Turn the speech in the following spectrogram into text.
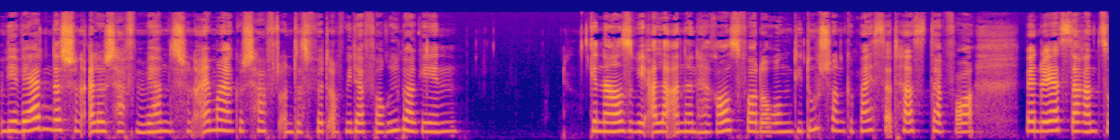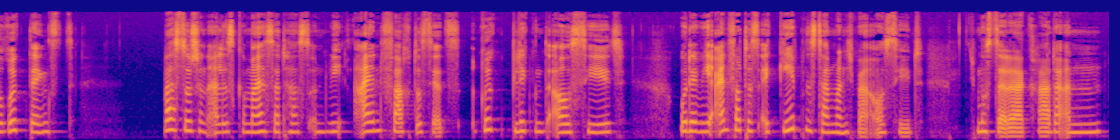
wir werden das schon alle schaffen. Wir haben das schon einmal geschafft und das wird auch wieder vorübergehen. Genauso wie alle anderen Herausforderungen, die du schon gemeistert hast davor. Wenn du jetzt daran zurückdenkst, was du schon alles gemeistert hast und wie einfach das jetzt rückblickend aussieht oder wie einfach das Ergebnis dann manchmal aussieht. Ich musste da gerade an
